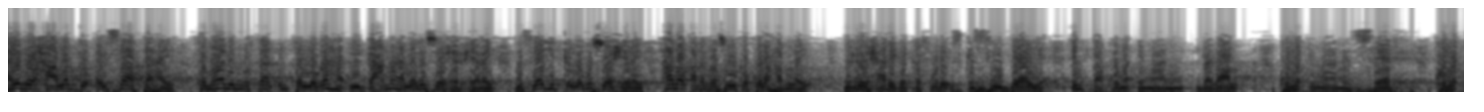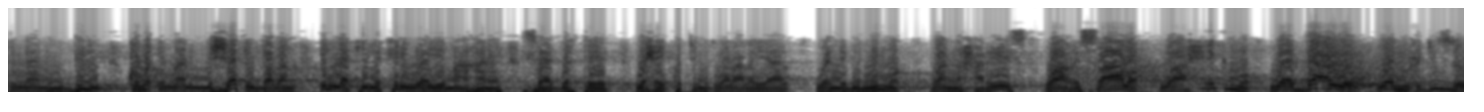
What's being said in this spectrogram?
Ayadoo xaaladdu ay saa tahay fumaan ibnu ufaal inta lugaha iyo gacmaha laga soo xirxiray masaajidka lagu soo xiray hadal adag rasuulka kula hadlay. Wuxuu xariga ka fure iska sii daaya intaa kuma imaanin dagaal kuma imaanin seef kuma imaanin dil kuma imaanin mashaakil badan ilaa kii la kari waayey maahane saa darteed waxay ku timid walaalayaal. Waa nebinimo waa naxariis waa risaalo waa xikmo waa dacwo waa mucjizo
